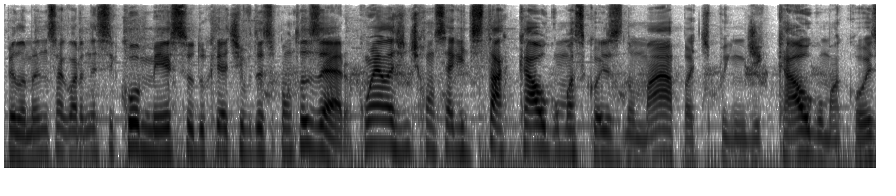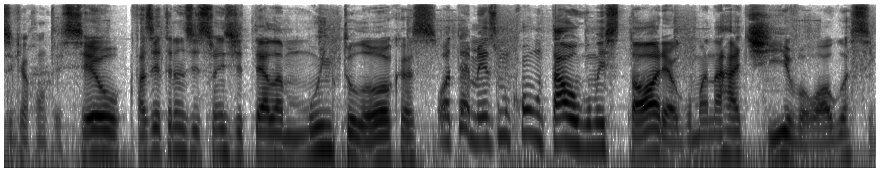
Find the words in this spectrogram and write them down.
pelo menos agora nesse começo do Criativo 2.0. Com ela a gente consegue destacar algumas coisas no mapa, tipo indicar alguma coisa que aconteceu, fazer transições de tela muito loucas, ou até mesmo contar alguma história, alguma narrativa narrativa ou algo assim.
